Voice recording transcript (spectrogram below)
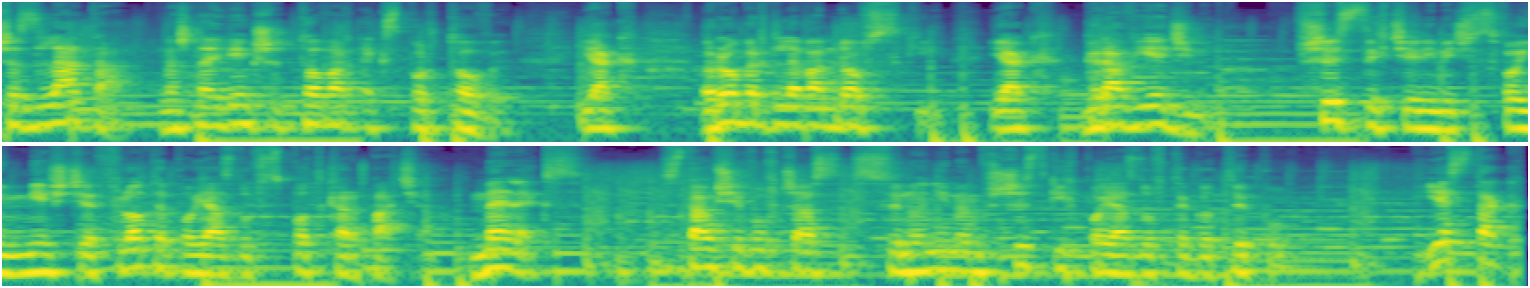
Przez lata nasz największy towar eksportowy, jak Robert Lewandowski, jak Gra Wiedźmin. Wszyscy chcieli mieć w swoim mieście flotę pojazdów z Podkarpacia. Melex stał się wówczas synonimem wszystkich pojazdów tego typu. Jest tak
